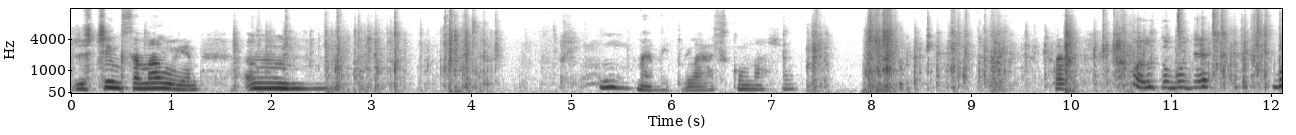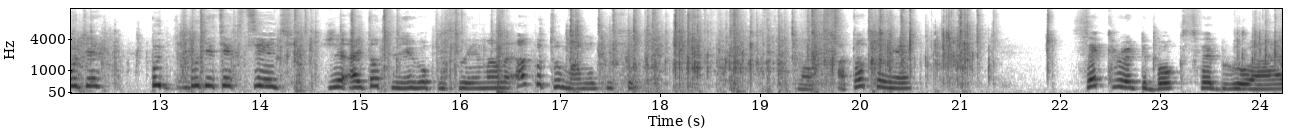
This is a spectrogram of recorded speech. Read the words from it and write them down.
že s čím sa malujem. Um, máme tu lásku našu. Tak, možno bude, bude budete chcieť, že aj toto nech opisujem, ale ako to mám opísať? No a toto je Secret Box Február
